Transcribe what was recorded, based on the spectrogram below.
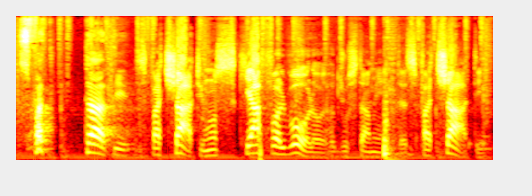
Sfacciati. Sfacciati, uno schiaffo al volo, giustamente, sfacciati.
